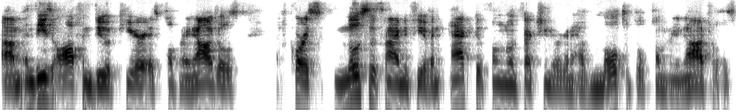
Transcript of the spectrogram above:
Um, and these often do appear as pulmonary nodules. Of course, most of the time, if you have an active fungal infection, you're going to have multiple pulmonary nodules.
